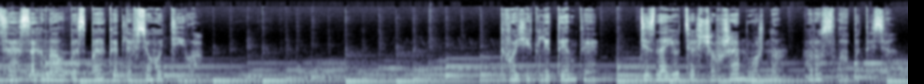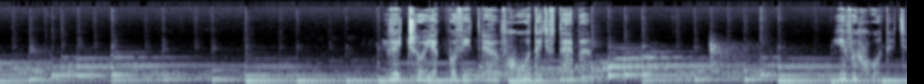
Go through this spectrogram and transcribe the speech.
це сигнал безпеки для всього тіла. Твої клітинки дізнаються, що вже можна розслабитися. Відчуй, як повітря входить в тебе і виходить.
